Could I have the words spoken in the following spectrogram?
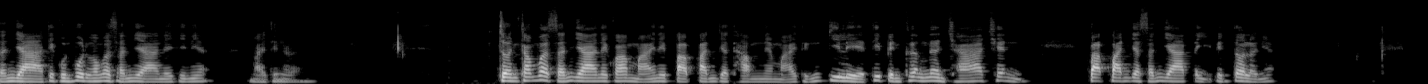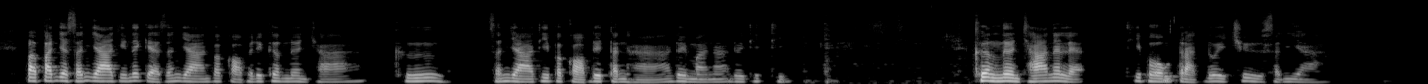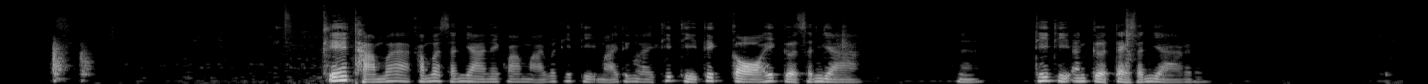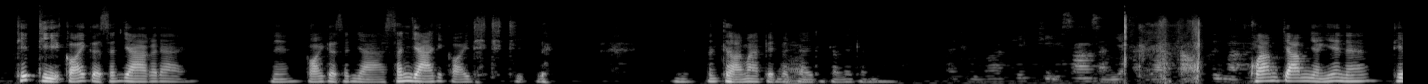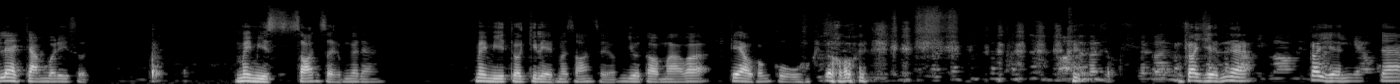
สัญญาที่คุณพูดคำว่าสัญญาในที่เนี้ยหมายถึงอะไรส่วนคำว่าสัญญาในความหมายในปปัญจะทำเนี่ยหมายถึงกิเลสที่เป็นเครื่องเนื่นช้า เช่นปปัญจะสัญญาติเป็นต้นเหล่านี้ปปัญจะสัญญาจึงได้แก่สัญญาประกอบไปด้วยเครื่องเนื่นช้า คือสัญญาที่ประกอบด้วยตัณหาด้วยมานะด้วยทิฏฐิ เครื่องเนื่นช้านั่นแหละ ที่พระองค์ตรัสด้วยชื่อสัญญา เอ๊ะถามว่าคำว่าสัญญาในความหมายว่าทิฏฐิหมายถึงอะไร ทิฏฐิที่ก่อให้เกิดสัญญานะทิฏฐิอันเกิดแต่สัญญาก็ได้ ทิฏฐิก่อให้เกิดสัญญาก็ได้นะก่อให้เกิดสัญญา สัญญาที่ก่อให้ทิฏฐิได้มันสามารถเป็นปัจจัยทุกกันและกันได้หมายถึงว่าทิฏฐิสร้างสัญญาเก่าขึ้นมา ความจำอย่างนี้นะ ที่แรกจำบริสุทธิ์ ไม่มีซ้อนเสริมก็ได้ ไม่มีตัวกิเลสมาซ้อนเสริม อยู่ต่อมาว่าแก้วของกูก็เห็นเนี่ย ก็เห็นจ้า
